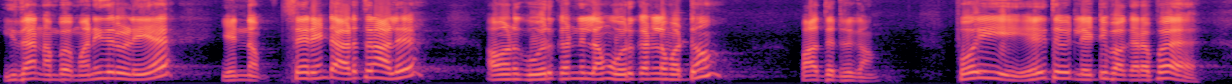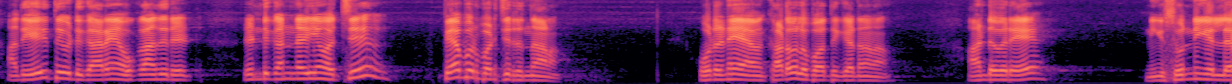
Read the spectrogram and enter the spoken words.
இதுதான் நம்ம மனிதர்களுடைய எண்ணம். சரின்ட்டு அடுத்த நாள் அவனுக்கு ஒரு கண் இல்லாமல் ஒரு கண்ணில் மட்டும் பார்த்துட்ருக்கான் போய் எழுத்து வீட்டில் எட்டி பார்க்குறப்ப அந்த எழுத்து வீட்டுக்காரன் உட்காந்து ரெ ரெண்டு கண்ணையும் வச்சு பேப்பர் படிச்சுட்டு இருந்தானாம். உடனே அவன் கடவுளை பார்த்து கேட்டானான் ஆண்டவரே நீங்கள் சொன்னீங்கல்ல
